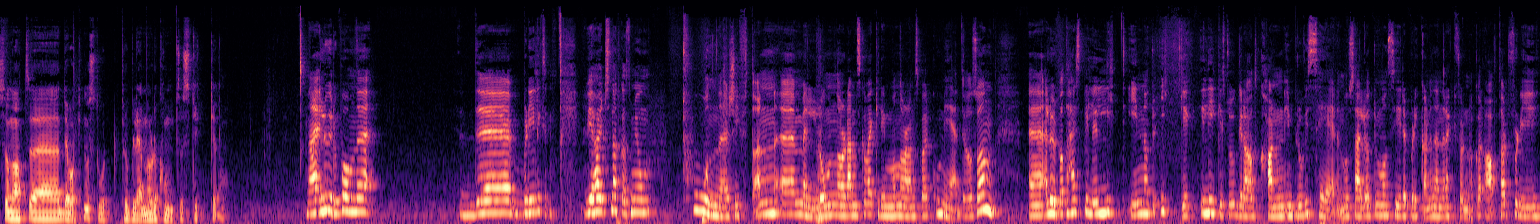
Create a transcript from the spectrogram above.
Sånn at det var ikke noe stort problem når det kom til stykket. Da. Nei, jeg lurer på om det Det blir liksom Vi har ikke snakka så mye om toneskiftene mellom når de skal være krim og når de skal være komedie og sånn. Eh, jeg lurer på at det her spiller litt inn at du ikke i like stor grad kan improvisere noe særlig, at du må si replikkene i den rekkefølgen dere har avtalt, fordi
